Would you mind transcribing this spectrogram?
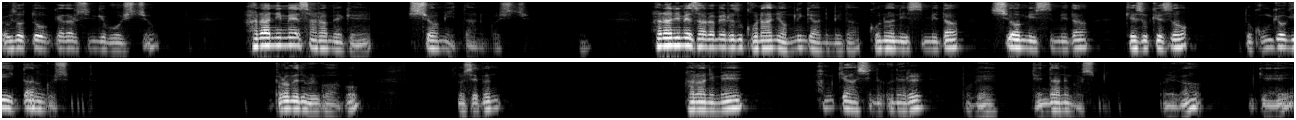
여기서 또 깨달을 수 있는 게 무엇이죠? 하나님의 사람에게 시험이 있다는 것이죠. 하나님의 사람이라서 고난이 없는 게 아닙니다. 고난이 있습니다. 시험이 있습니다. 계속해서 또 공격이 있다는 것입니다. 그럼에도 불구하고 요셉은 하나님의 함께 하시는 은혜를 보게 된다는 것입니다. 우리가 함께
